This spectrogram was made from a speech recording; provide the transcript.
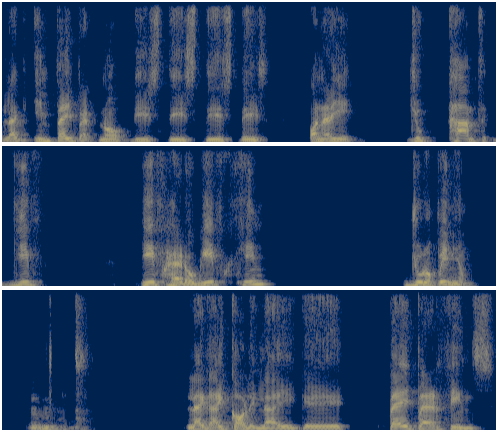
like in paper, no, this, this, this, this. Finally, you can't give give her or give him your opinion. Mhm. Like I call it, like uh, paper things.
